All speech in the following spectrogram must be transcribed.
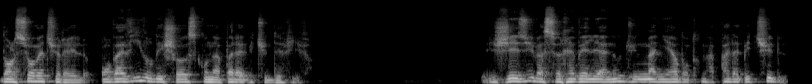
dans le surnaturel, on va vivre des choses qu'on n'a pas l'habitude de vivre. Jésus va se révéler à nous d'une manière dont on n'a pas l'habitude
